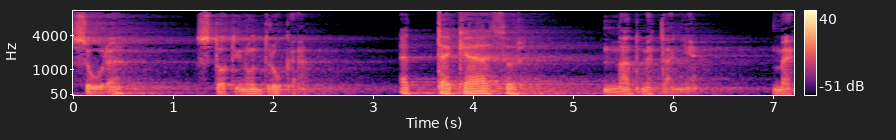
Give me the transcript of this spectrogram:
Sura 102. At-takathur. Nadmetanje. Mek.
